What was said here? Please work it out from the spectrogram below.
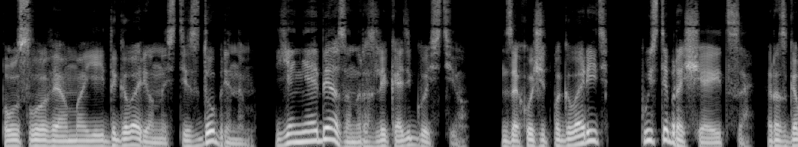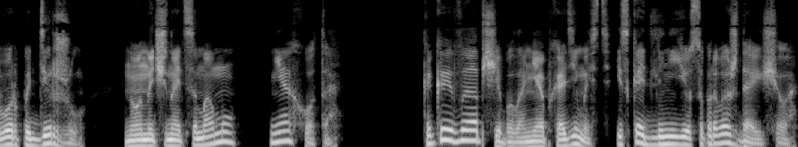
По условиям моей договоренности с Добриным, я не обязан развлекать гостью. Захочет поговорить, пусть обращается, разговор поддержу, но начинать самому неохота. Какая вообще была необходимость искать для нее сопровождающего?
